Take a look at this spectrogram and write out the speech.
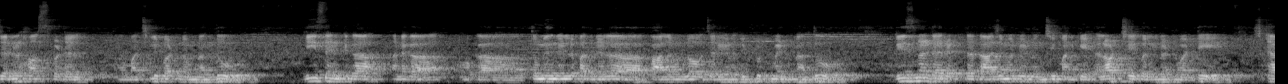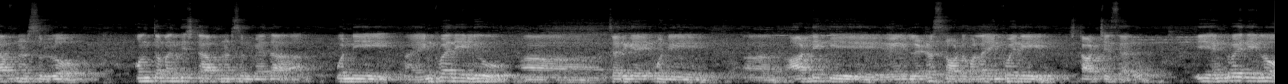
జనరల్ హాస్పిటల్ మచిలీపట్నం నందు రీసెంట్గా అనగా ఒక తొమ్మిది నెలల పది నెలల కాలంలో జరిగిన రిక్రూట్మెంట్ నందు రీజనల్ డైరెక్టర్ రాజమండ్రి నుంచి మనకి అలాట్ చేయబడినటువంటి స్టాఫ్ నర్సుల్లో కొంతమంది స్టాఫ్ నర్సుల మీద కొన్ని ఎంక్వైరీలు జరిగాయి. కొన్ని ఆర్డీకి లెటర్స్ రావడం వల్ల ఎంక్వైరీ స్టార్ట్ చేశారు. ఈ ఎంక్వైరీలో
